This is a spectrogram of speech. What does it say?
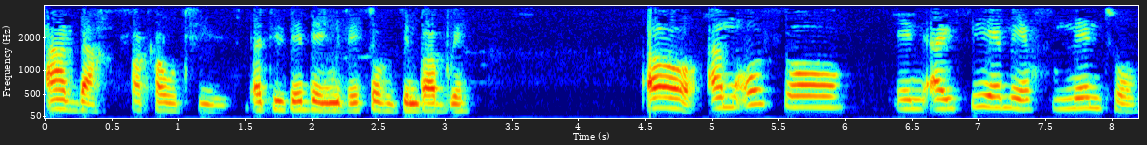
other faculties, that is at the University of Zimbabwe. Oh, I'm also an ICMF mentor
